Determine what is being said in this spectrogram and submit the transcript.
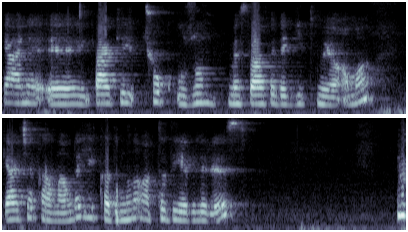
Yani e, belki çok uzun mesafede gitmiyor ama gerçek anlamda ilk adımını attı diyebiliriz.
